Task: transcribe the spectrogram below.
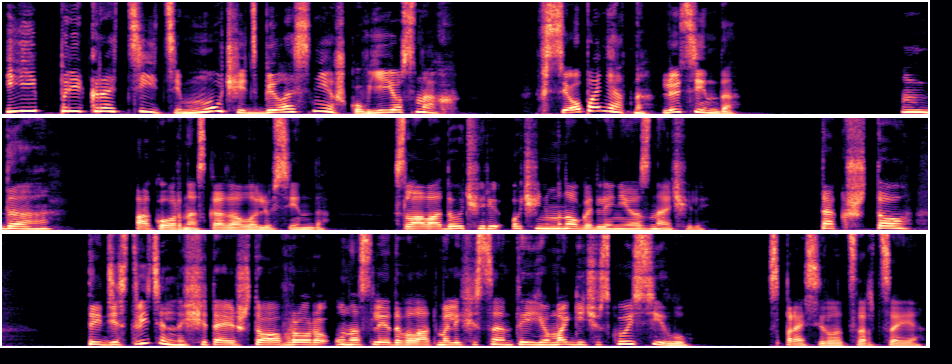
И прекратите мучить Белоснежку в ее снах. Все понятно, Люсинда?» «Да», — покорно сказала Люсинда. Слова дочери очень много для нее значили. Так что ты действительно считаешь, что Аврора унаследовала от Малефисенты ее магическую силу? спросила Церцея.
